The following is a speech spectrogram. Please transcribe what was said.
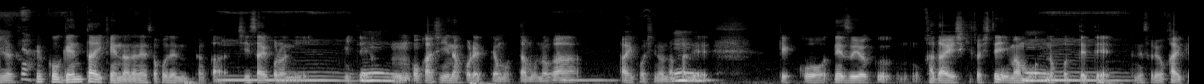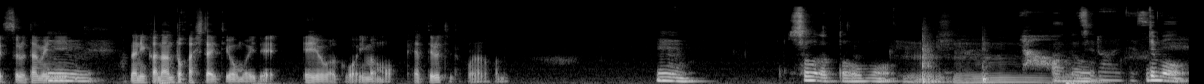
いや結構原体験なんだね、そこでなんか小さい頃に見て、ううんん、おかしいなこれって思ったものが、愛子氏の中でうん。結構根強く課題意識として今も残ってて、うん。でそれを解決するためにうん何か何とかしたいという思いで栄養学を今もやってるっていうところなのかな。うん。そうだと思うんいやーあの面白いです、でも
